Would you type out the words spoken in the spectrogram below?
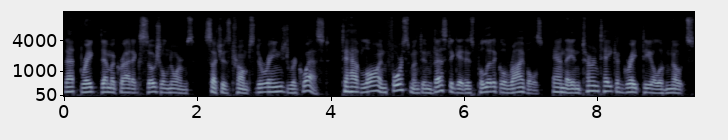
that break democratic social norms, such as Trump's deranged request to have law enforcement investigate his political rivals, and they in turn take a great deal of notes.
